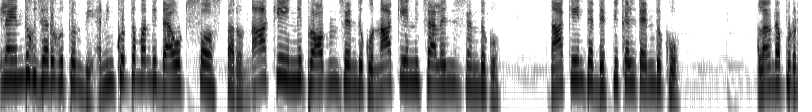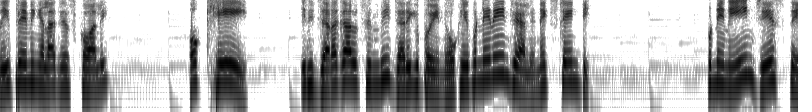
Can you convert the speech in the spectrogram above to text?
ఇలా ఎందుకు జరుగుతుంది? అని ఇంకొంతమంది డౌట్స్ వస్తారు. నాకే ఇన్ని ప్రాబ్లమ్స్ ఎందుకు? నాకే ఇన్ని ఛాలెంజెస్ ఎందుకు? నాకే ఇంత డిఫికల్ట్ ఎందుకు? అలాంటప్పుడు రీఫ్రేమింగ్ ఎలా చేసుకోవాలి? ఓకే ఇది జరగాల్సింది జరిగిపోయింది. ఓకే ఇప్పుడు నేనేం చేయాలి? నెక్స్ట్ ఏంటి? ఇప్పుడు నేను ఏం చేస్తే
